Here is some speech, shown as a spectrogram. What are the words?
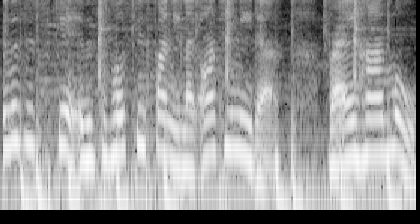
It was a skit. It was supposed to be funny, like Auntie Nita, right? Han Mu.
